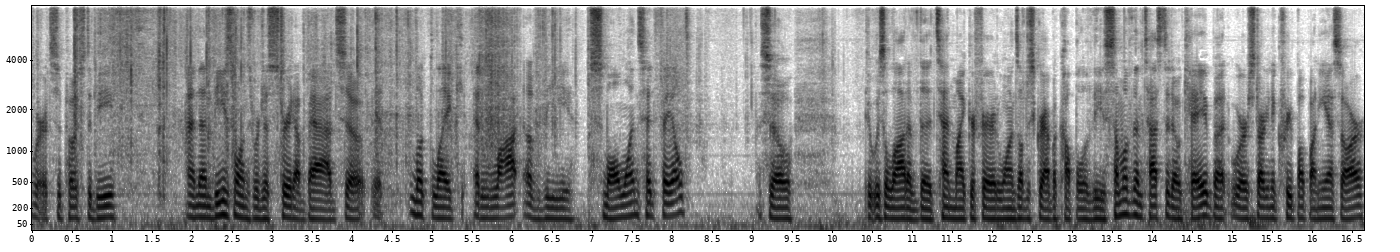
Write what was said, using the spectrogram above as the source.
where it's supposed to be. And then these ones were just straight up bad. So it looked like a lot of the small ones had failed. So it was a lot of the 10 microfarad ones. I'll just grab a couple of these. Some of them tested okay, but were starting to creep up on ESR.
